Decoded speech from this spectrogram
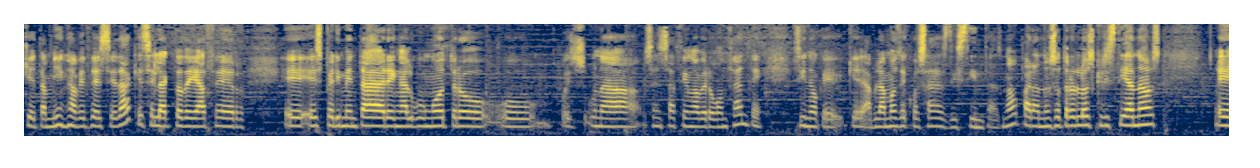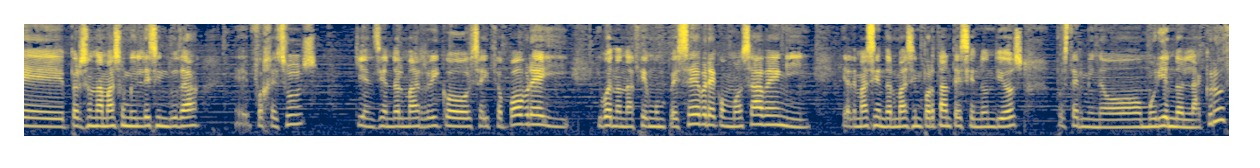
que también a veces se da, que es el acto de hacer eh, experimentar en algún otro o, pues una sensación avergonzante, sino que, hablamos de cosas distintas. ¿no? Para nosotros los cristianos, eh, persona más humilde sin duda eh, fue Jesús, quien siendo el más rico se hizo pobre y, bueno, nació en un pesebre, como saben, y, y además siendo el más importante, siendo un Dios, pues terminó muriendo en la cruz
